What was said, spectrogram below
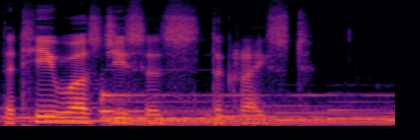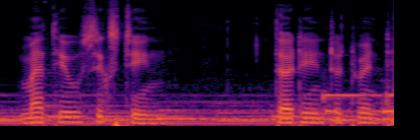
that he was Jesus the Christ. Matthew 16 13 to 20.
